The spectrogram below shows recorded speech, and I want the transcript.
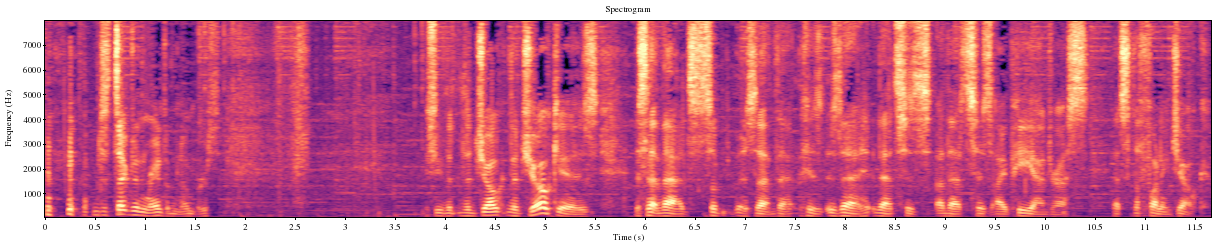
Co- just typed in random numbers. You see, the, the joke the joke is is that that's is that that his is that that's his uh, that's his IP address. That's the funny joke.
